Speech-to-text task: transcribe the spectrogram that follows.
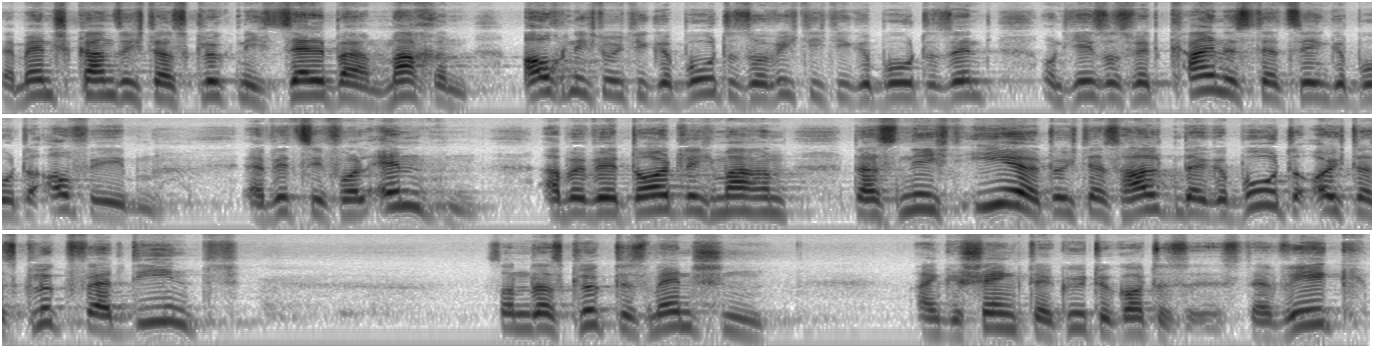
Der Mensch kann sich das Glück nicht selber machen, auch nicht durch die Gebote, so wichtig die Gebote sind. Und Jesus wird keines der zehn Gebote aufheben. Er wird sie vollenden. Aber er wird deutlich machen, dass nicht ihr durch das Halten der Gebote euch das Glück verdient, sondern das Glück des Menschen ein Geschenk der Güte Gottes ist. Der Weg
